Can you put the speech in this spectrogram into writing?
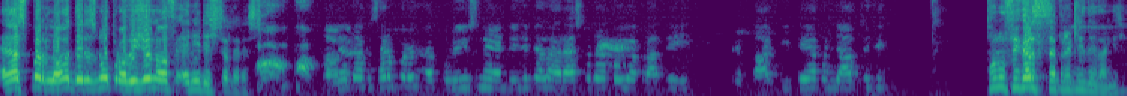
as per law there is no provision of any digital arrest ਹਾਲੇ ਤੱਕ ਸਰ ਪੁਲ- ਅ, ਪੁਲਿਸ ਨੇ ਡਿਜੀਟਲ ਅਰੈਸਟ ਦੇ ਕੋਈ ਅਪਰਾਧੀ ਗ੍ਰਿਫਤਾਰ ਕੀਤੇ ਆ ਪੰਜਾਬ 'ਚ ਜੀ ਤੁਹਾਨੂੰ ਫਿਗਰ ਸੈਪਰੇਟਲੀ ਦੇ ਦਾਂਗੇ ਜੀ।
